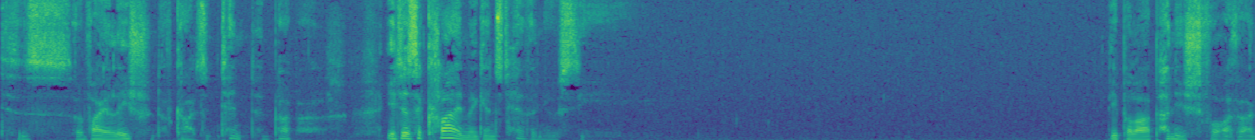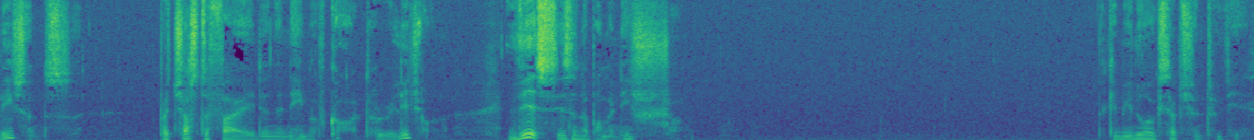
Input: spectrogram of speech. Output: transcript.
This is a violation of God's intent and purpose. It is a crime against heaven, you see. People are punished for other reasons, but justified in the name of God or religion. This is an abomination. There can be no exception to this.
